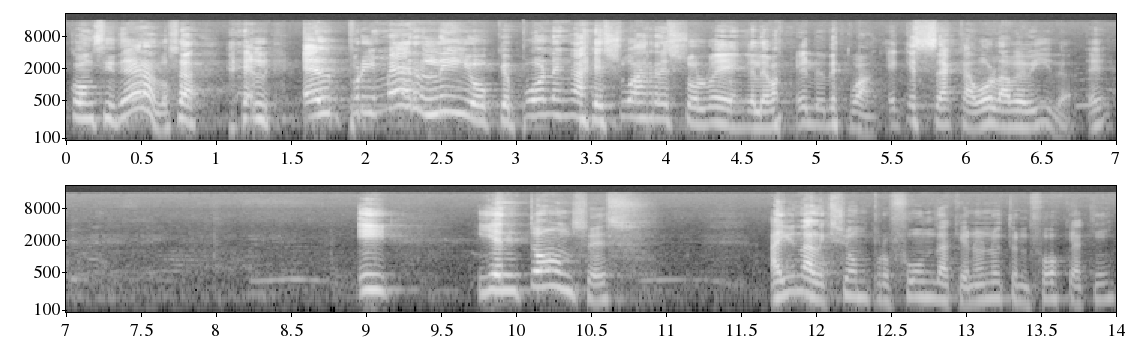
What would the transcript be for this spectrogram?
Considéralo. O sea, el, el, primer lío que ponen a Jesús a resolver en el Evangelio de Juan es que se acabó la bebida. ¿eh? Y, y entonces hay una lección profunda que no es nuestro enfoque aquí.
